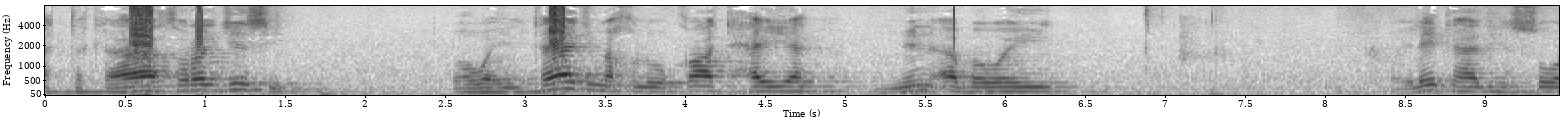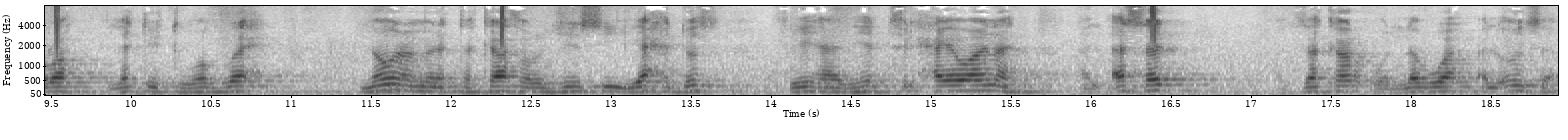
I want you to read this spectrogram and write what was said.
التكاثر الجنسي وهو إنتاج مخلوقات حية من أبوين. وإليك هذه الصورة التي توضح نوع من التكاثر الجنسي يحدث في هذه في الحيوانات الأسد الذكر واللبوة الأنثى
